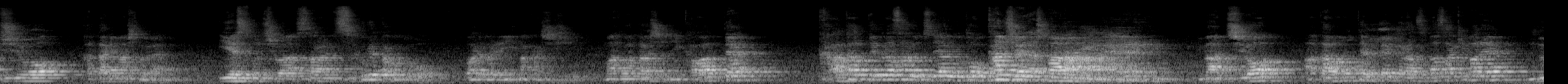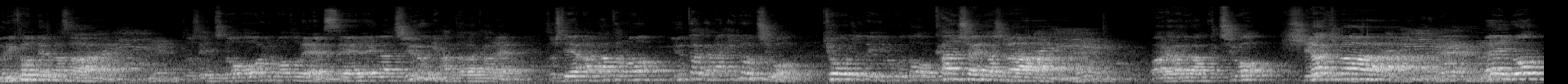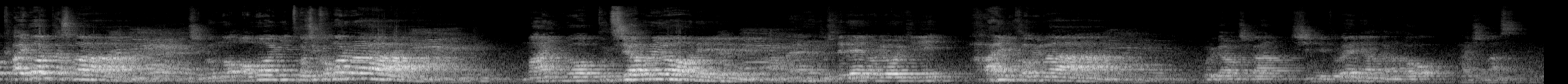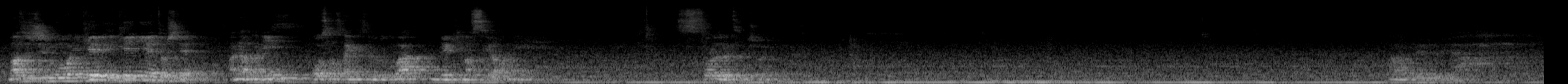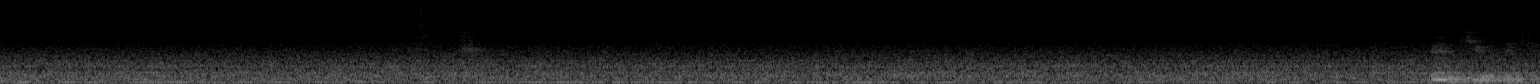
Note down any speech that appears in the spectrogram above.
の血は復讐を語りましたがイエスの血はさらに優れたことを我々に任ししまた私たちに代わって語ってくださる血であることを感謝いたします。今血を頭のてっぺんからつま先まで塗り込んでください。そして血の覆いのもとで精霊が自由に働かれそしてあなたの豊かな命を享受できることを感謝いたします我々は口を開きます。霊を解放いたします。自分の思いに閉じこもるなマインドをぶち破るように。そして霊の領域に入り込みます。これからの時間真理と霊にあったあなたを愛します。まず自分を生ける生贄としてあなたにお捧げすることができますように。それぞれ通常にハレルヤ Thank you, thank you, thank you.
